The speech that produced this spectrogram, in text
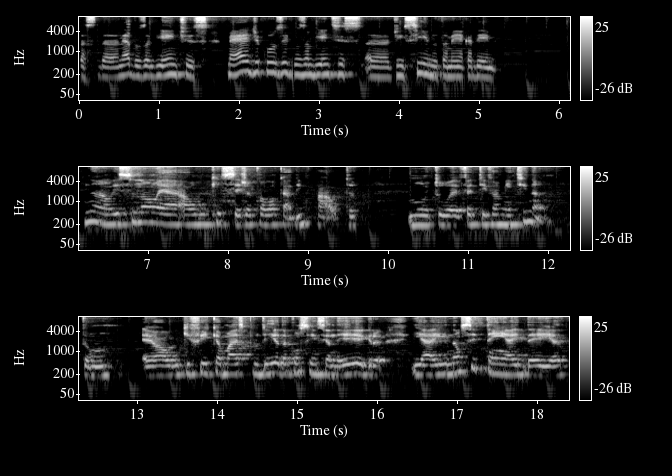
das, da, né, dos ambientes médicos e dos ambientes uh, de ensino também acadêmico? Não, isso não é algo que seja colocado em pauta muito efetivamente, não. Então, é algo que fica mais para o dia da consciência negra, e aí não se tem a ideia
